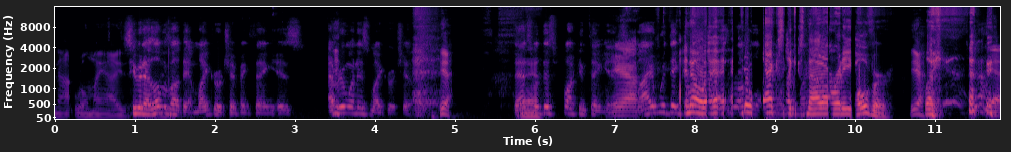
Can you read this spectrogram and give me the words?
not roll my eyes. See what I love about that microchipping thing is everyone is microchipped. Yeah. That's Yeah. what this fucking thing is. Yeah. Why would they? I go know to that trouble everyone acts like it's not already over. Yeah. Like Yeah.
